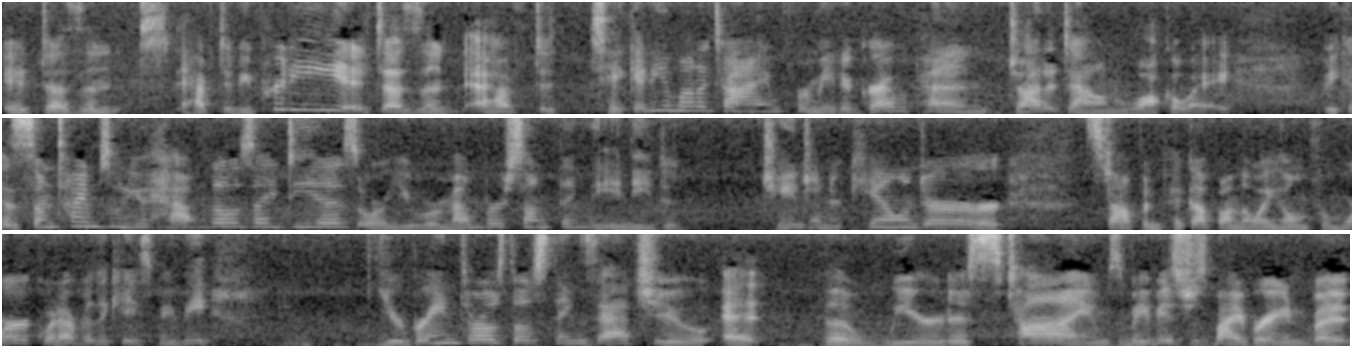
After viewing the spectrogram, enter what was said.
it doesn't have to be pretty. It doesn't have to take any amount of time for me to grab a pen, jot it down, walk away. Because sometimes when you have those ideas or you remember something that you need to change on your calendar or stop and pick up on the way home from work, whatever the case may be, your brain throws those things at you at the weirdest times. Maybe it's just my brain, but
